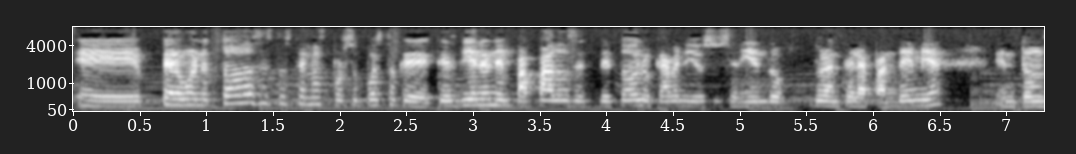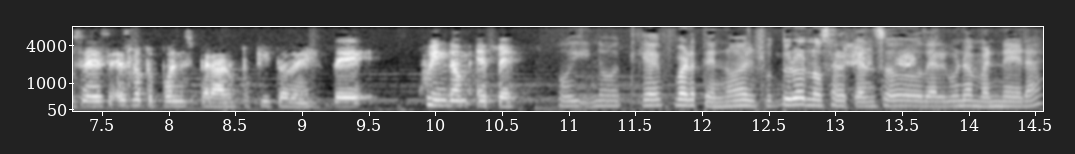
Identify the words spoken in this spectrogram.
eh, pero bueno, todos estos temas por supuesto que, vienen empapados de, todo lo que ha venido sucediendo durante la pandemia, entonces es lo que pueden esperar un poquito de, de Kingdom EP. Uy, no, qué fuerte, ¿no? El futuro nos alcanzó de alguna manera.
